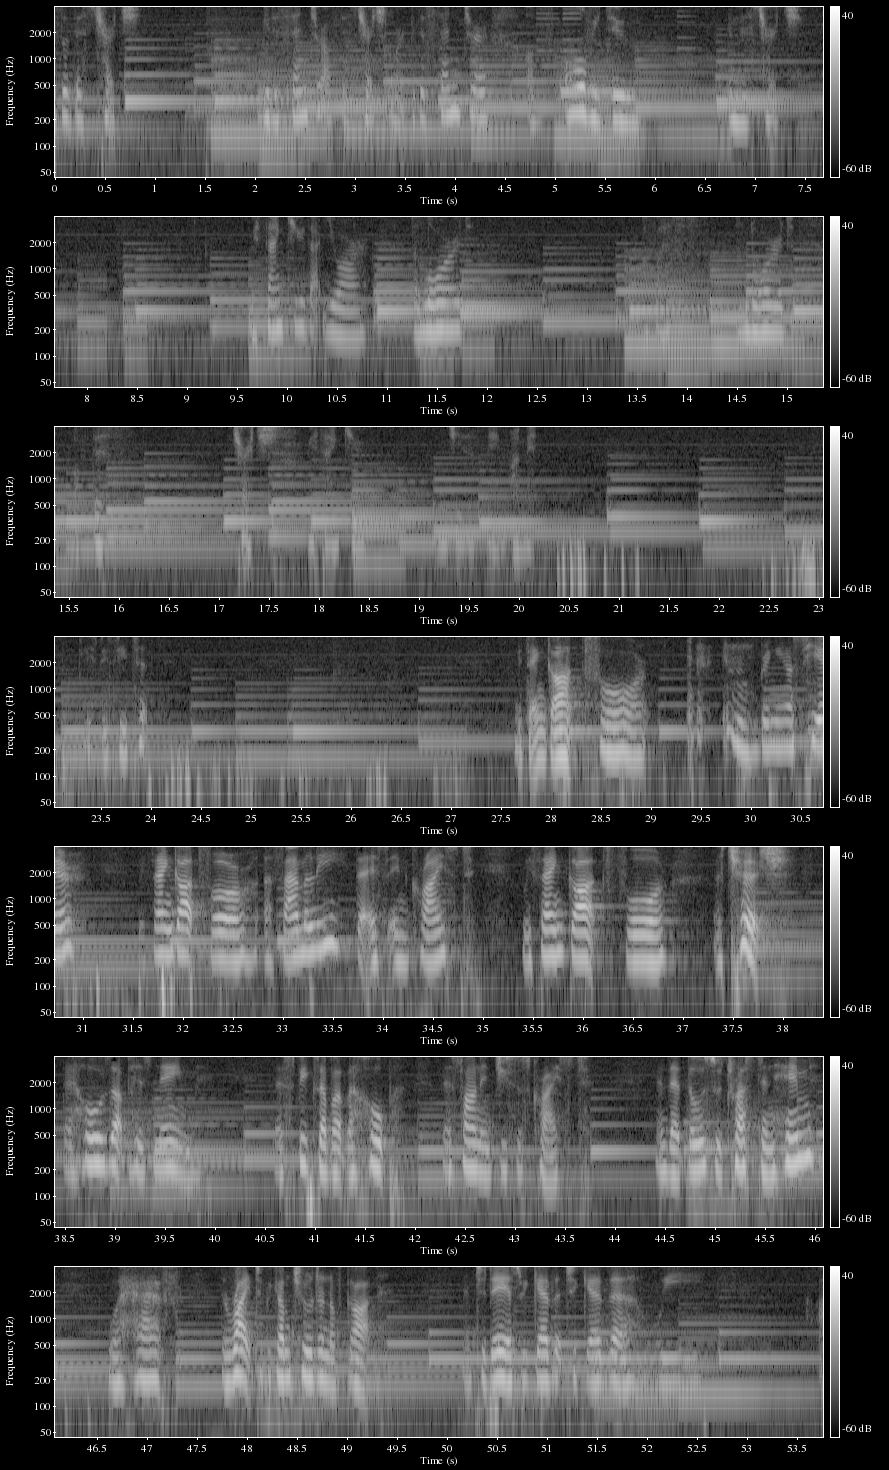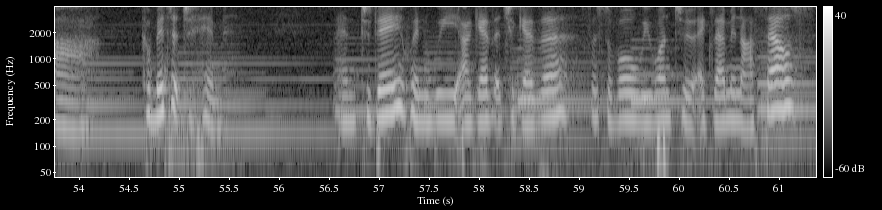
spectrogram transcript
Also this church. Be the center of this church, Lord. Be the center of all we do in this church. We thank you that you are the Lord of us, and Lord of this church. We thank you. In Jesus' name, Amen. Please be seated. We thank God for bringing us here. We thank God for a family that is in Christ. We thank God for a church that holds up His name, that speaks about the hope that's found in Jesus Christ, and that those who trust in Him will have the right to become children of God. And today, as we gather together, we are committed to Him. Today, when we are gathered together, first of all, we want to examine ourselves.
